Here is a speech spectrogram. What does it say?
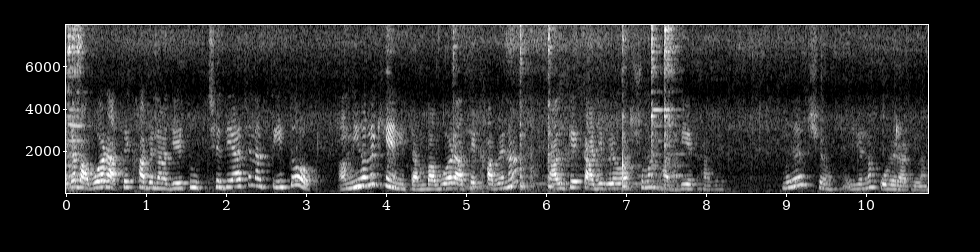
এটা বাবু আর রাতে খাবে না, যেহেতু উচ্ছে দেওয়া আছে না, তেতো। আমি হলে খেয়ে নিতাম। বাবু আর রাতে খাবে না, কালকে কাজে বেরোবার সময় ভাত দিয়ে খাবে। বুঝেছ? এই জন্য করে রাখলাম।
